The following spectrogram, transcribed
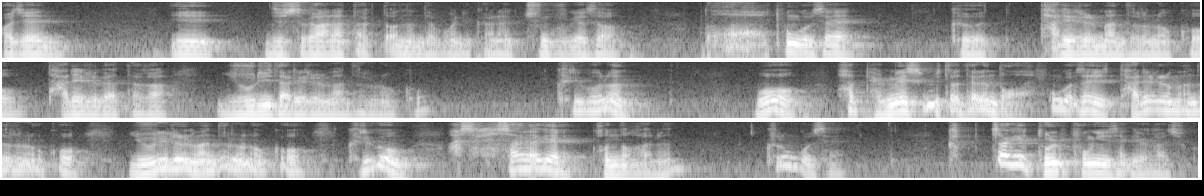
어젠 이 뉴스가 하나 딱 떴는데 보니까는 중국에서 높은 곳에 그 다리를 만들어 놓고 다리를 갖다가 유리 다리를 만들어 놓고 그리고는 뭐 한 백몇십 미터 되는 높은 곳에 다리를 만들어 놓고 유리를 만들어 놓고 그리고 아슬아슬하게 건너가는 그런 곳에 갑자기 돌풍이 생겨가지고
